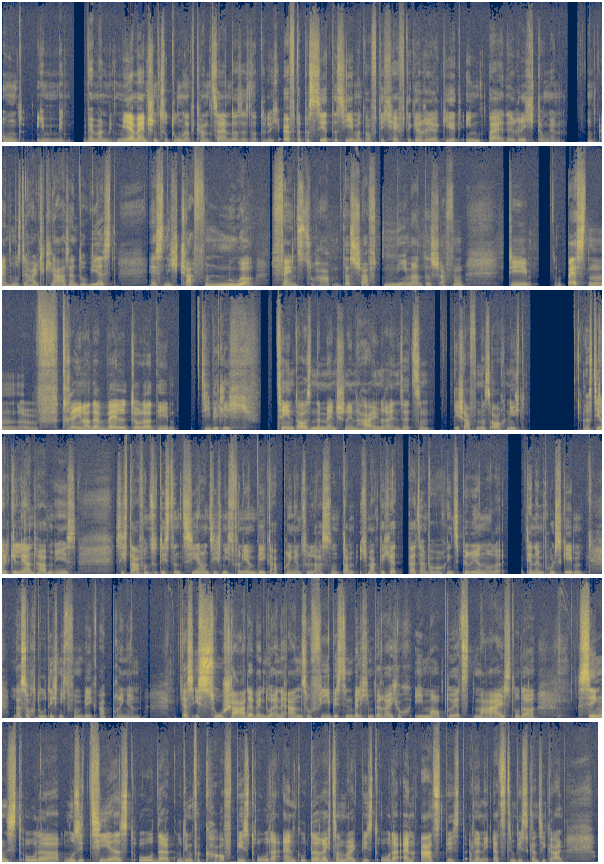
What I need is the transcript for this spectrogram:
Und wenn man mit mehr Menschen zu tun hat, kann es sein, dass es natürlich öfter passiert, dass jemand auf dich heftiger reagiert in beide Richtungen. Und eins muss dir halt klar sein, du wirst es nicht schaffen, nur Fans zu haben. Das schafft niemand. Das schaffen die besten äh, Trainer der Welt oder die, die wirklich Zehntausende Menschen in Hallen reinsetzen. Die schaffen das auch nicht. Was die halt gelernt haben, ist, sich davon zu distanzieren und sich nicht von ihrem Weg abbringen zu lassen. Und dann, ich mag dich ja da jetzt einfach auch inspirieren oder dir einen Impuls geben, lass auch du dich nicht vom Weg abbringen. Das ist so schade, wenn du eine Ann-Sophie bist, in welchem Bereich auch immer, ob du jetzt malst oder singst oder musizierst oder gut im Verkauf bist oder ein guter Rechtsanwalt bist oder ein Arzt bist oder eine Ärztin bist, ganz egal.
